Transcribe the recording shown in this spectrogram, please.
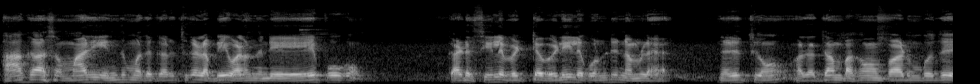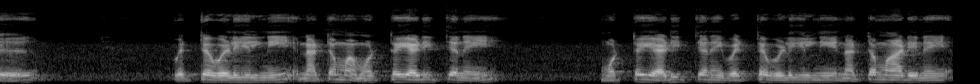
ஆகாசம் மாதிரி இந்து மத கருத்துக்கள் அப்படியே வளர்ந்துட்டே போகும். கடைசியில் வெட்ட வெளியில் கொண்டு நம்மளை நிறுத்தும். அதைத்தான் பகவான் பாடும்போது வெட்ட வெளியில் நீ நட்டமா? மொட்டை அடித்தனை மொட்டை அடித்தனை வெட்ட வெளியில் நீ நட்டமாடினை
